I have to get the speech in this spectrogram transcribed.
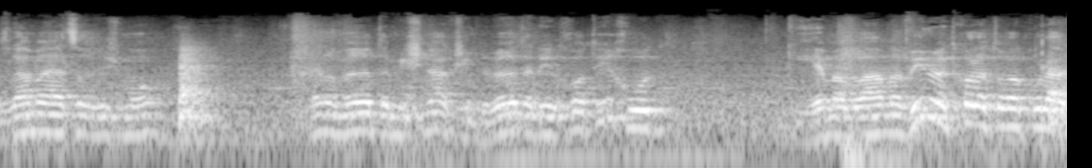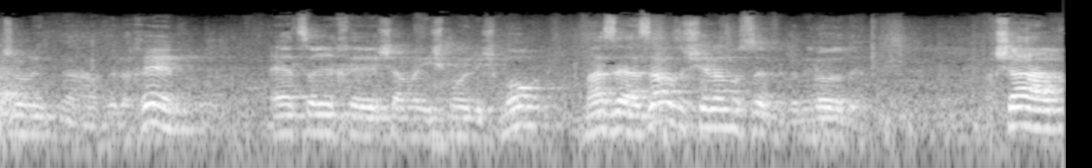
אז למה היה צריך לשמור? לכן אומרת המשנה, כשהיא מדברת על הלכות איחוד, כי הם אברהם אבינו את כל התורה כולה עד שלא ניתנה, ולכן היה צריך אה, שם ישמעאל לשמור. מה זה עזר? זו שאלה נוספת, אני לא יודע. עכשיו,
